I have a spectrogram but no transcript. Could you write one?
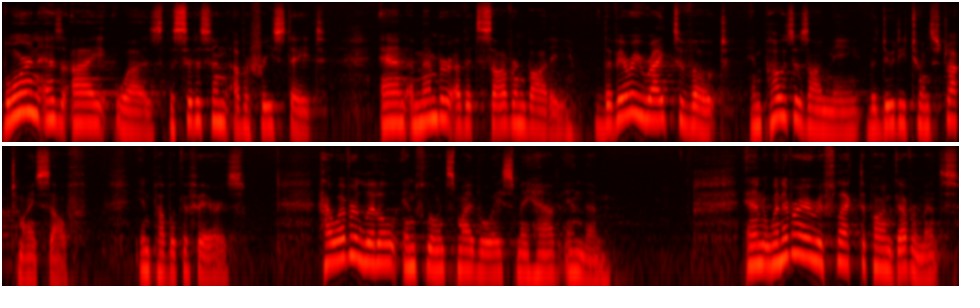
Born as I was, the citizen of a free state and a member of its sovereign body, the very right to vote imposes on me the duty to instruct myself in public affairs, however little influence my voice may have in them. And whenever I reflect upon governments,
